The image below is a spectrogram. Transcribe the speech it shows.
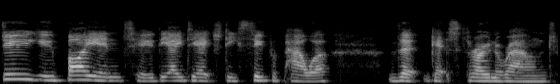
Do you buy into the adhd superpower that gets thrown around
